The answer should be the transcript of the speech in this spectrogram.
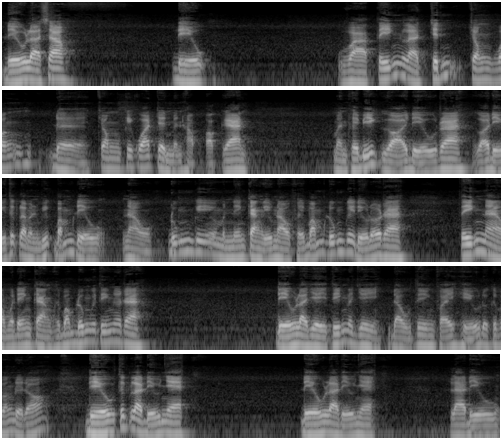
Điệu là sao? Điệu và tiếng là chính trong vấn đề, trong cái quá trình mình học organ. Mình phải biết gọi điệu ra. Gọi điệu tức là mình biết bấm điệu nào đúng cái, mình đang cần điệu nào phải bấm đúng cái điệu đó ra. Tiếng nào mình đang cần phải bấm đúng cái tiếng đó ra. Điệu là gì? Tiếng là gì? Đầu tiên phải hiểu được cái vấn đề đó. Điệu tức là điệu nhạc điệu là điệu nhạc, là điệu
